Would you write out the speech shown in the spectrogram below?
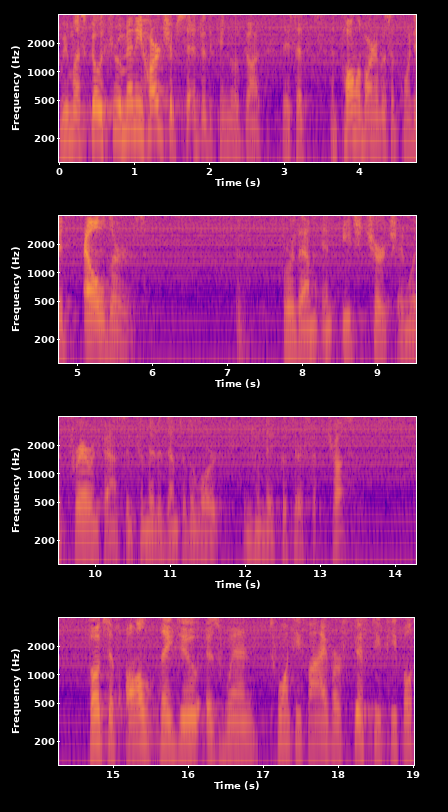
We must go through many hardships to enter the kingdom of God, they said. And Paul and Barnabas appointed elders for them in each church, and with prayer and fasting committed them to the Lord in whom they put their trust. Folks, if all they do is win 25 or 50 people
